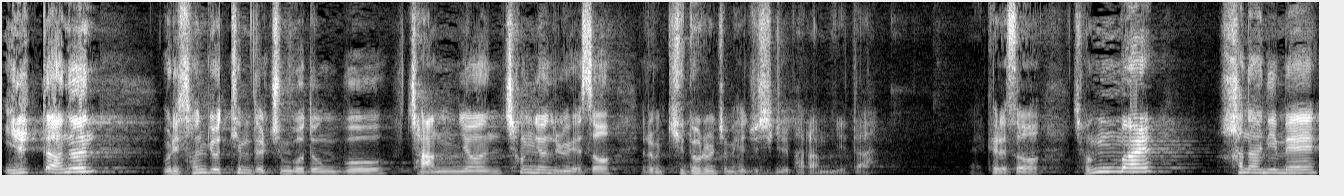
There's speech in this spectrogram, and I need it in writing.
일단은 우리 선교팀들 중고등부, 장년, 청년을 위해서 여러분 기도를 좀 해주시길 바랍니다. 그래서 정말 하나님의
